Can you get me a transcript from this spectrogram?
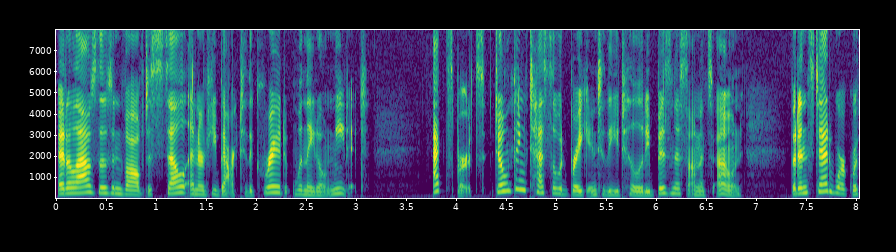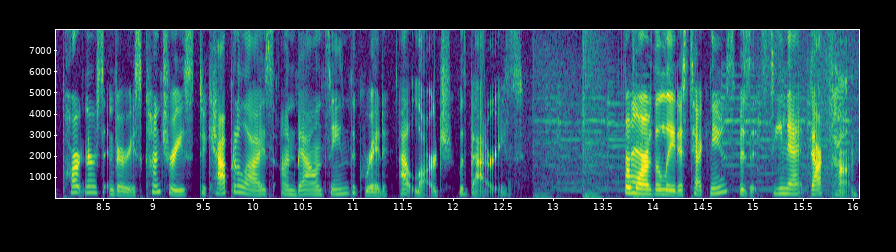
it allows those involved to sell energy back to the grid when they don't need it. Experts don't think Tesla would break into the utility business on its own, but instead work with partners in various countries to capitalize on balancing the grid at large with batteries. For more of the latest tech news, visit cnet.com.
